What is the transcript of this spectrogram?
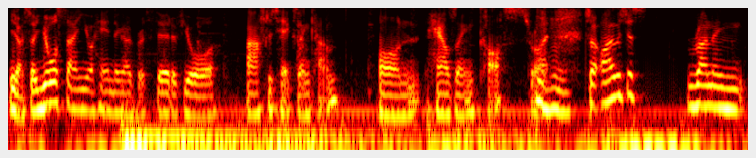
you know, so you're saying you're handing over a third of your after tax income on housing costs, right? So I was just running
